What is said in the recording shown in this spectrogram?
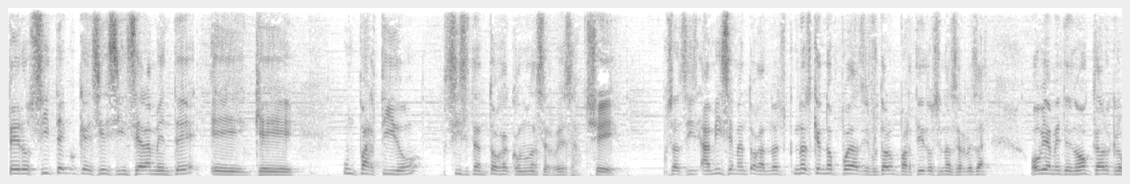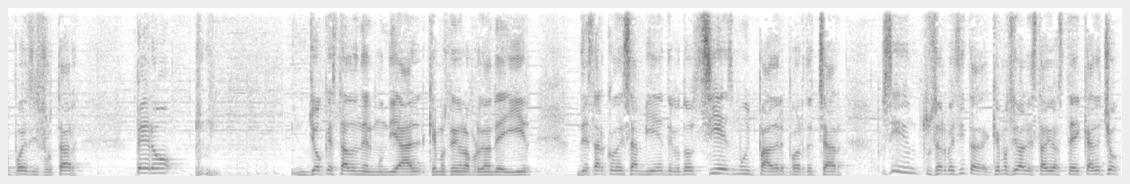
Pero sí tengo que decir sinceramente eh, que un partido sí se te antoja con una cerveza. Sí. O sea, sí, a mí se me antoja. No es, no es que no puedas disfrutar un partido sin una cerveza. Obviamente no, claro que lo puedes disfrutar. Pero yo que he estado en el Mundial, que hemos tenido la oportunidad de ir, de estar con ese ambiente, con todo, sí es muy padre poderte echar, pues sí, tu cervecita, que hemos ido al Estadio Azteca. De hecho,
